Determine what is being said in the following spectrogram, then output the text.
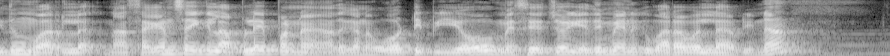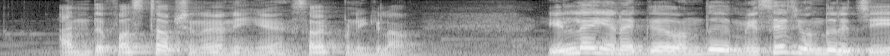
இதுவும் வரல. நான் செகண்ட் சைக்கிள் அப்ளை பண்ணேன். அதுக்கான ஓடிபியோ மெசேஜோ எதுவுமே எனக்கு வரவில்லை அப்படின்னா அந்த ஃபஸ்ட் ஆப்ஷனை நீங்கள் செலக்ட் பண்ணிக்கலாம். இல்லை எனக்கு வந்து மெசேஜ் வந்துருச்சு.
